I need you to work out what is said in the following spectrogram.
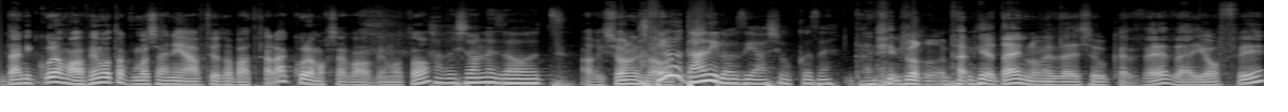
דני, כולם אוהבים אותו כמו שאני אהבתי אותו בהתחלה, כולם עכשיו אוהבים אותו. הראשון לזהות. הראשון לזהות. אפילו דני לא זיהה שהוא כזה. דני, לא, דני עדיין לא מזהה שהוא כזה, זה היופי.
